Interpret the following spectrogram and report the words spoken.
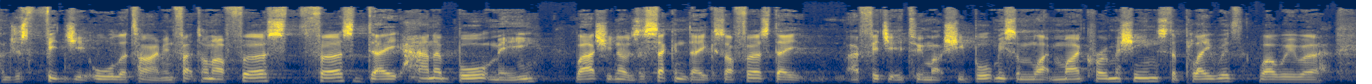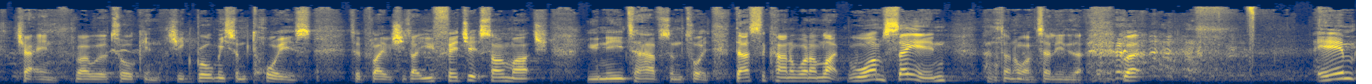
I just fidget all the time. In fact, on our first, first date, Hannah bought me Well, actually, no, it was the second date because our first date, I fidgeted too much. She bought me some like micro machines to play with while we were chatting, while we were talking. She brought me some toys to play with. She's like, You fidget so much, you need to have some toys. That's the kind of what I'm like. But what I'm saying, I don't know why I'm telling you that, but Im-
